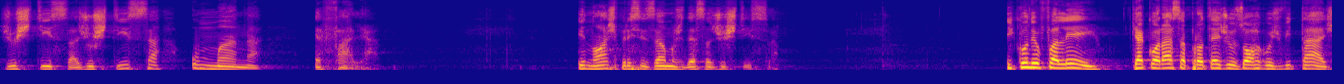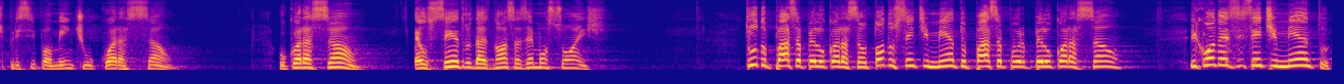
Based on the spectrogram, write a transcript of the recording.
justiça, a justiça humana é falha. E nós precisamos dessa justiça. E quando eu falei que a coraça protege os órgãos vitais, principalmente o coração, o coração é o centro das nossas emoções. Tudo passa pelo coração, todo sentimento passa por, pelo coração. E quando esse sentimento,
